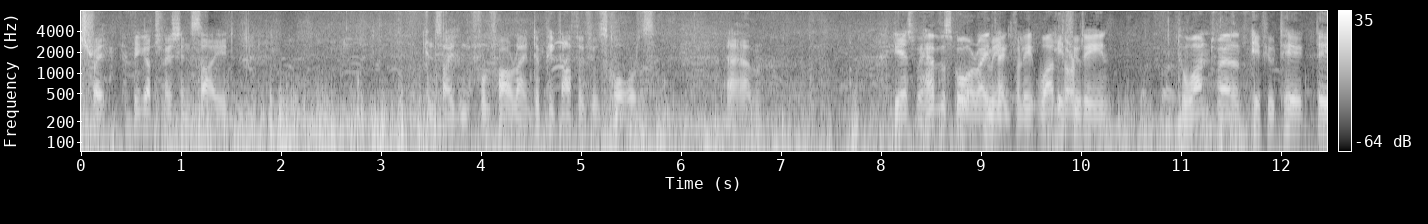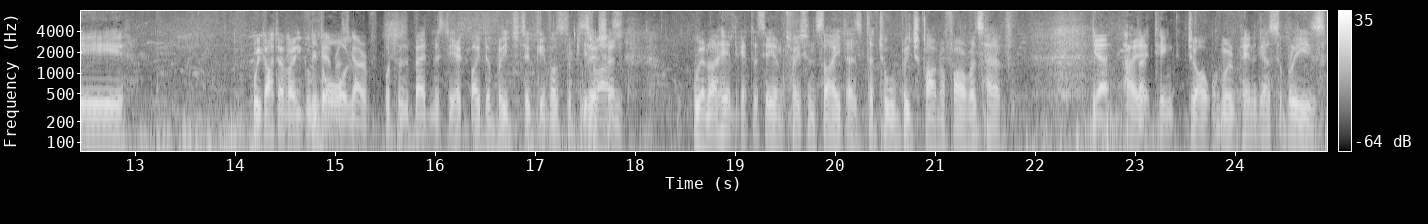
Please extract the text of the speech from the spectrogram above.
threat, bigger threat inside, inside in the full forward line to pick off a few scores. Um, Yes, we have the score right, I mean, thankfully. you- 113 to 112. if you take the we got a very good The goal, but it was a bad mistake by the bridge to give us the was. We're not able to get the same threat inside as the two bridge corner forwards have. Yeah. I, I think, Joe, when we were playing against the breeze,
